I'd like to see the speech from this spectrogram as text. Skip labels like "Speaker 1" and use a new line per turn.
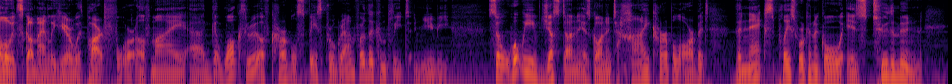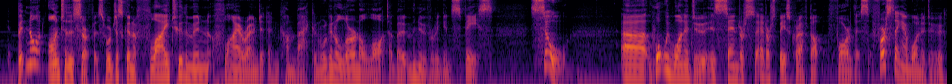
Hello, it's Scott Manley here with part 4 of my uh, walkthrough of Kerbal Space Program for the complete newbie. So what we've just done is gone into high Kerbal orbit. The next place we're going to go is to the moon, but not onto the surface. We're just going to fly to the moon, fly around it and come back, and we're going to learn a lot about maneuvering in space. So, uh, what we want to do is send our, set our spacecraft up for this. First thing I want to do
